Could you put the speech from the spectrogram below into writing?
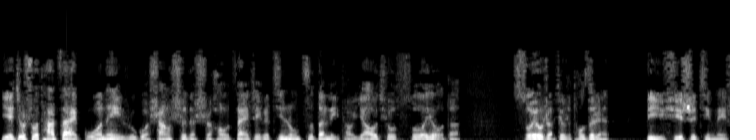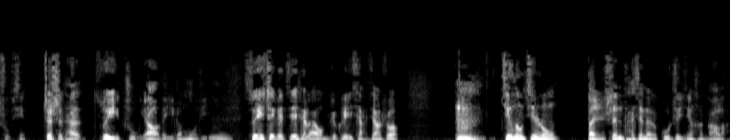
也就是说，它在国内如果上市的时候，在这个金融资本里头，要求所有的所有者，就是投资人，必须是境内属性，这是它最主要的一个目的。嗯，所以这个接下来我们就可以想象说，京东金融本身它现在的估值已经很高了。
